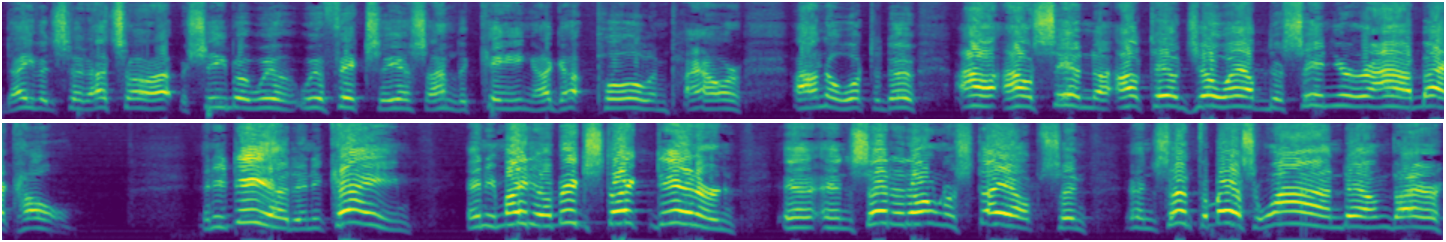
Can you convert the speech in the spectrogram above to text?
David said, That's all right, Bathsheba, we'll, we'll fix this. I'm the king. I got pull and power. I know what to do. I'll, I'll send, I'll tell Joab to send Uriah back home. And he did, and he came, and he made a big steak dinner and, and, and set it on the steps and, and sent the best wine down there.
